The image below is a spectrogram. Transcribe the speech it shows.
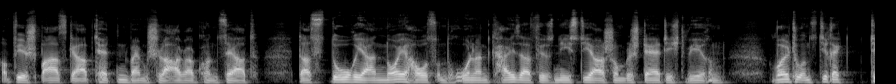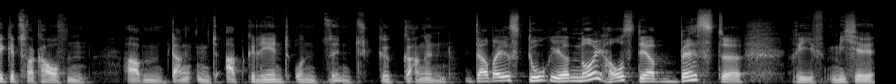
Ob wir Spaß gehabt hätten beim Schlagerkonzert, dass Dorian Neuhaus und Roland Kaiser fürs nächste Jahr schon bestätigt wären, wollte uns direkt Tickets verkaufen, haben dankend abgelehnt und sind gegangen. Dabei ist Dorian Neuhaus der Beste rief Michel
